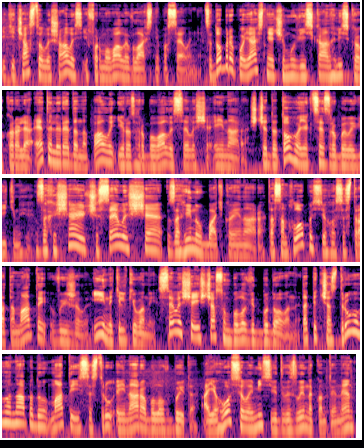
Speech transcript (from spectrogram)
які часто лишались і формували власні поселення. Це добре пояснює, чому війська англійського короля Етельреда напали і розграбували селище Ейнара ще до того, як це зробили вікінги. Захищаючи селище, загинув батько Ейнара, та сам хлопець, його сестра та мати вижили. І не тільки вони. Селище із часом було відбудоване. Та під час другого нападу мати і сестру Ейнара було вбито, а його силоміць відвезли на континент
